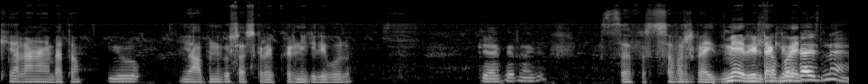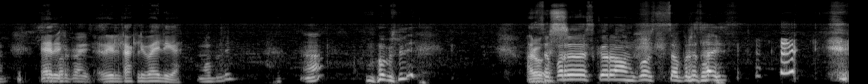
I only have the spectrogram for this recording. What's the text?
खेला नहीं बताओ येळू. ये आपने को सब्सक्राइब करने के लिए बोलो. क्या करणार सब्सक्राइब मैं रील टाकली सफर पाहिली. काहीच ना? ए, सफर काहीच रील टाकली पाहिली का? मोबली? हाँ? मोबली? अरे सरप्राइज करो हमको सरप्राइज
